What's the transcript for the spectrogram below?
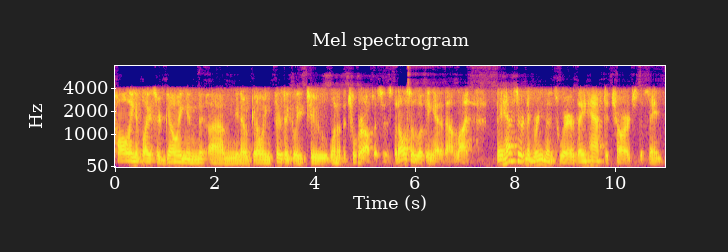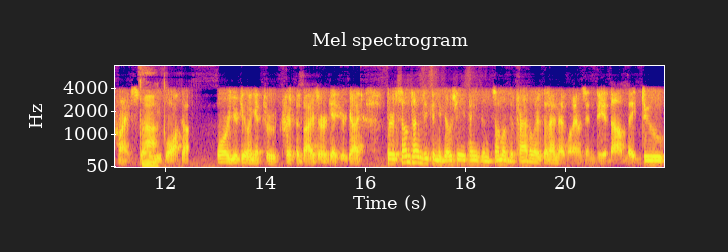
calling a place or going and um, you know going physically to one of the tour offices, but also looking at it online. They have certain agreements where they have to charge the same price whether ah. you walk up or you're doing it through TripAdvisor or Get Your Guide. There's sometimes you can negotiate things, and some of the travelers that I met when I was in Vietnam, they do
